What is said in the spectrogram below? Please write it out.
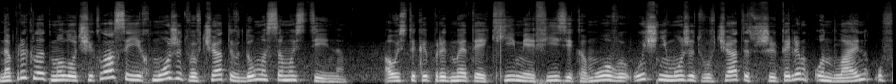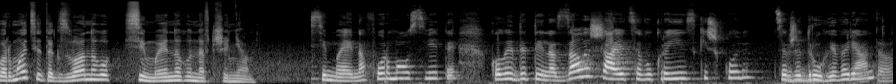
Наприклад, молодші класи їх можуть вивчати вдома самостійно. А ось такі предмети, як хімія, фізика, мови, учні можуть вивчати з вчителем онлайн у форматі так званого сімейного навчання. Сімейна форма освіти, коли дитина залишається в українській школі. Це вже другий варіант. Так.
